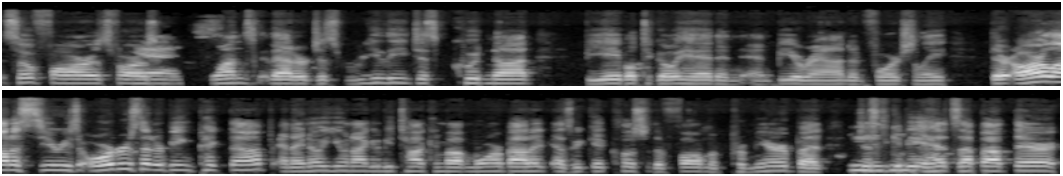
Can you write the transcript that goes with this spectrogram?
so far as far as ones that are just really just could not be able to go ahead and, and be around, unfortunately. There are a lot of series orders that are being picked up, and I know you and I are going to be talking about more about it as we get closer to the fall of premiere. But just to give Mhm. you a heads up out there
